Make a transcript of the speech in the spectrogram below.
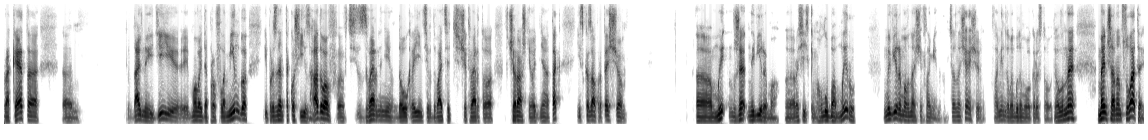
ракета. е, Дальної дії е, мова йде про фламінго, і президент також її згадував в зверненні до українців 24-го вчорашнього дня. Так і сказав про те, що е, ми вже не віримо російським голубам миру. Ми віримо в наші фламінго. Це означає, що фламінго ми будемо використовувати. Головне менше анонсувати,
